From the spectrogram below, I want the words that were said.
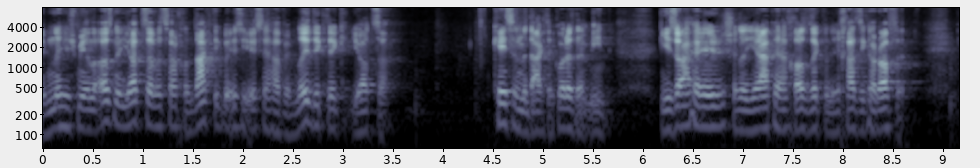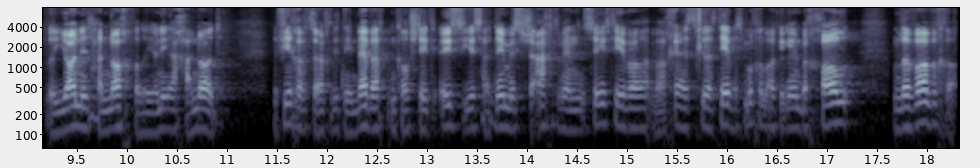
De mnish shmir la ozne yatsa vas na daktik bis yese have im ledik dik yatsa. Kaysen mit daktik what does that mean? Yizahir a her shlo yerape a khaz dik rafe khaz dik raf. Lo yonit han noch vel yoni a khanod. De fi lit tsakh litn de vakh kon shtet is hat dem is shach wenn 70 war war khar es khilat tevas mukhlo ok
